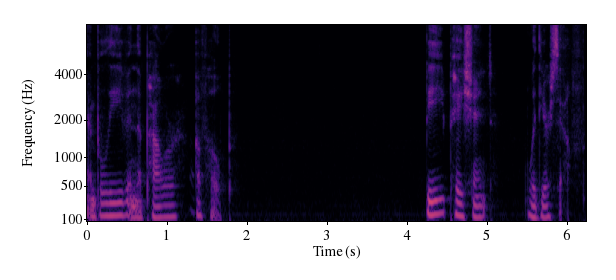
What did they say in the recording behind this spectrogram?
and believe in the power of hope. Be patient with yourself.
